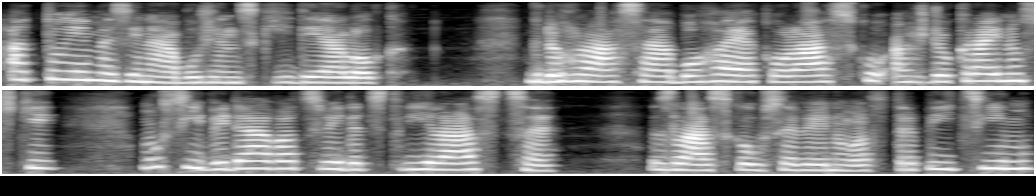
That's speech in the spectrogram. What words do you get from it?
A to je mezináboženský dialog. Kdo hlásá Boha jako lásku až do krajnosti, musí vydávat svědectví lásce, s láskou se věnovat trpícím,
